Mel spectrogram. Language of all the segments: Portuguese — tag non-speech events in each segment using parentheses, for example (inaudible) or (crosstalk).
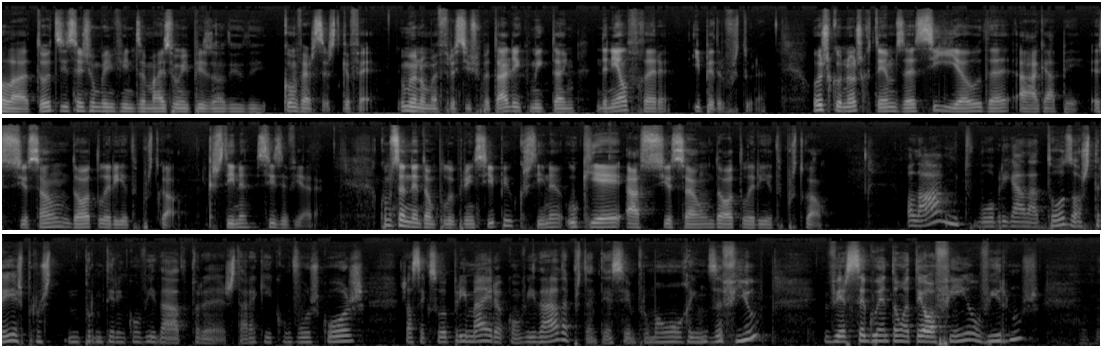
Olá a todos e sejam bem-vindos a mais um episódio de Conversas de Café. O meu nome é Francisco Batalha e comigo tenho Daniel Ferreira e Pedro Fortuna. Hoje connosco temos a CEO da AHP, Associação da Hotelaria de Portugal, Cristina Cisa Vieira. Começando então pelo princípio, Cristina, o que é a Associação da Hotelaria de Portugal? Olá, muito obrigada a todos, aos três, por, por me terem convidado para estar aqui convosco hoje. Já sei que sou a primeira convidada, portanto é sempre uma honra e um desafio ver se aguentam até ao fim ouvir-nos.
